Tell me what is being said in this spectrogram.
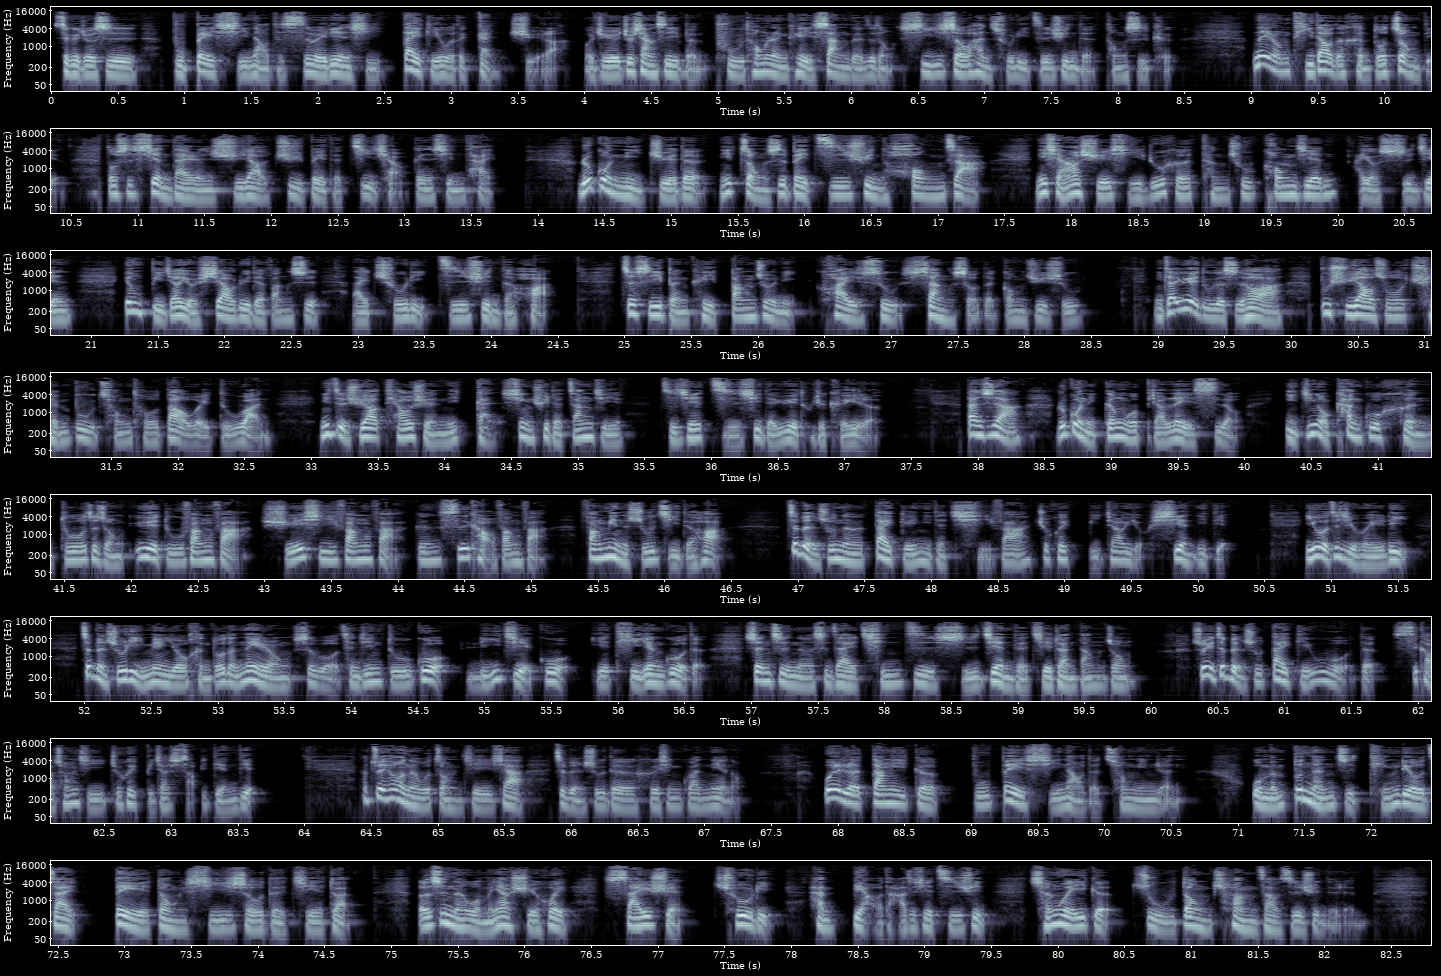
这个就是不被洗脑的思维练习带给我的感觉啦。我觉得就像是一本普通人可以上的这种吸收和处理资讯的通识课，内容提到的很多重点都是现代人需要具备的技巧跟心态。如果你觉得你总是被资讯轰炸，你想要学习如何腾出空间还有时间，用比较有效率的方式来处理资讯的话，这是一本可以帮助你快速上手的工具书。你在阅读的时候啊，不需要说全部从头到尾读完，你只需要挑选你感兴趣的章节，直接仔细的阅读就可以了。但是啊，如果你跟我比较类似哦，已经有看过很多这种阅读方法、学习方法跟思考方法方面的书籍的话，这本书呢，带给你的启发就会比较有限一点。以我自己为例。这本书里面有很多的内容是我曾经读过、理解过、也体验过的，甚至呢是在亲自实践的阶段当中，所以这本书带给我的思考冲击就会比较少一点点。那最后呢，我总结一下这本书的核心观念哦。为了当一个不被洗脑的聪明人，我们不能只停留在被动吸收的阶段，而是呢，我们要学会筛选、处理。和表达这些资讯，成为一个主动创造资讯的人。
